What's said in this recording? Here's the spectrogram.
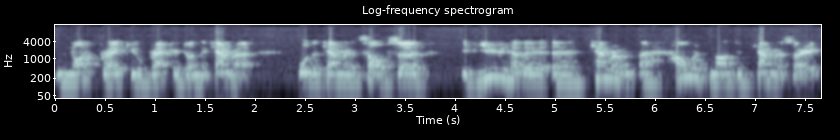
not break your bracket on the camera or the camera itself. So if you have a, a camera, a helmet mounted camera, sorry,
